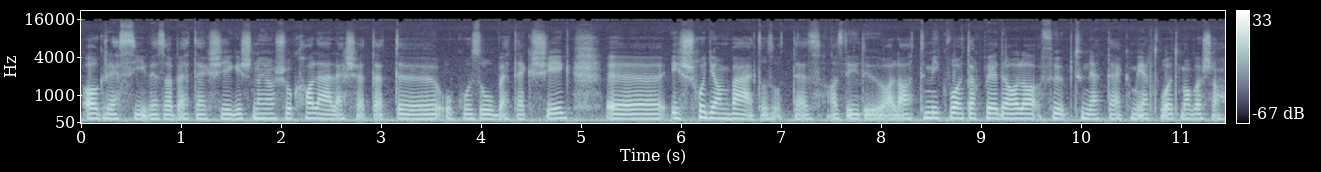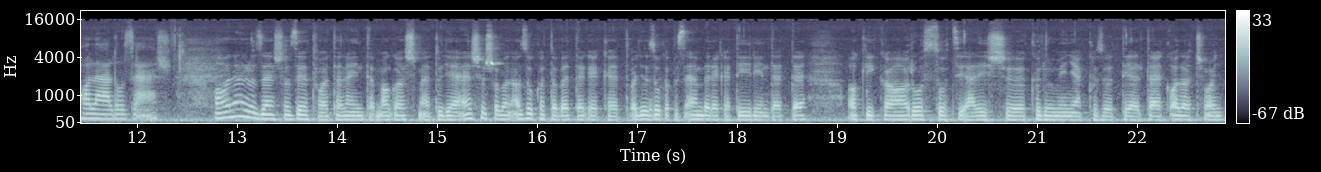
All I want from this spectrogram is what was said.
agresszív ez a betegség, és nagyon sok halálesetet okozó betegség, és hogyan változott ez az idő alatt? Mik voltak például a főbb tünetek, miért volt magas a halálozás? A halálozás azért volt eleinte magas, mert ugye elsősorban azokat a betegeket, vagy azokat az embereket érintette, akik a rossz szociális körülmények között éltek, alacsony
